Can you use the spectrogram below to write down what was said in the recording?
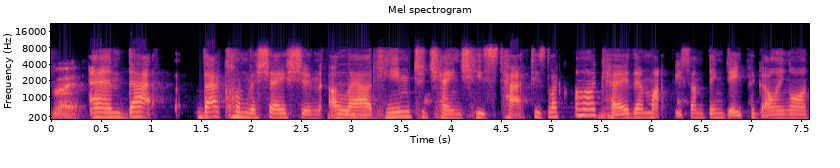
Right. And that that conversation mm. allowed him to change his tact. He's like, oh, okay, there might be something deeper going on.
